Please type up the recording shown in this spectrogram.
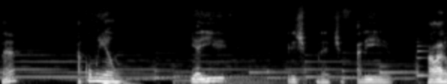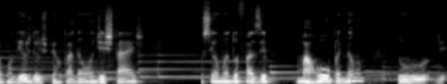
né, a comunhão. E aí eles né, ali falaram com Deus, Deus perguntou a Adão onde estás. O Senhor mandou fazer uma roupa não do, de,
